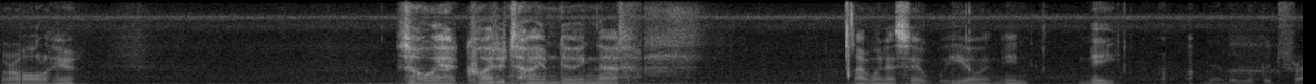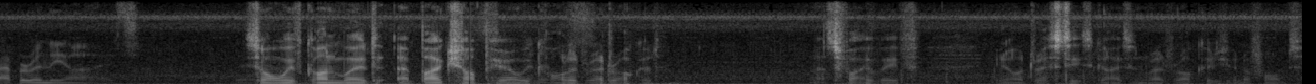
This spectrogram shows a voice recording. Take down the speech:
they're all here. So we had quite a time doing that. And when I say we, I mean me. Never look a trapper in the eyes. So we've gone with a bike shop here, we call it Red Rocket. That's why we've, you know, dressed these guys in Red Rocket uniforms.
